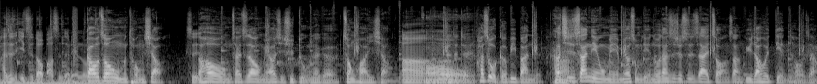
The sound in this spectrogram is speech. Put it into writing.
还是一直都保持着联络？高中我们同校，是，然后我们才知道我们要一起去读那个中华艺校。哦，对对对，他是我隔壁班的。他其实三年我们也没有什么联络，但是就是在走廊上遇到会点头这样。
